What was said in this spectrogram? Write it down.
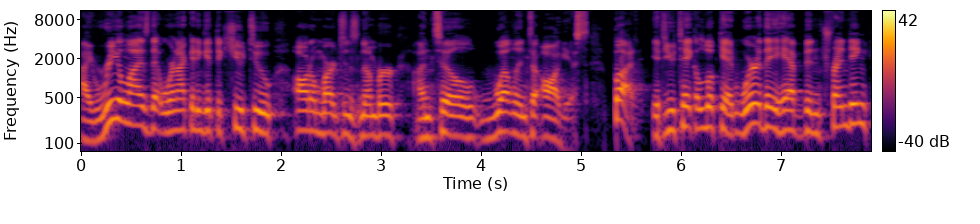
I realize that we're not going to get the Q2 auto margins number until well into August. But if you take a look at where they have been trending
